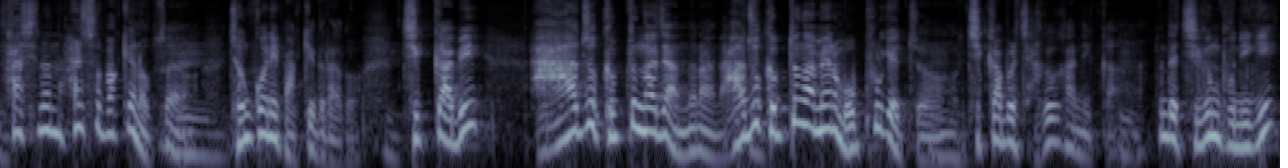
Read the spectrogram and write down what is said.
사실은 할 수밖에 없어요. 음. 정권이 바뀌더라도 집값이 아주 급등하지 않는 한 아주 급등하면 못 풀겠죠. 집값을 자극하니까. 근데 지금 분위기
